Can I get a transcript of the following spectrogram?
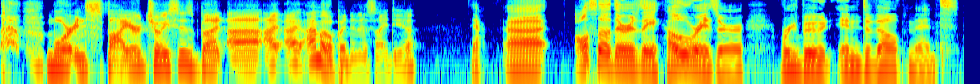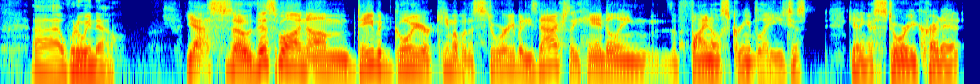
more inspired choices, but uh, I, I, I'm open to this idea. Yeah. Uh, also, there is a Hellraiser reboot in development. Uh, what do we know? Yes. So this one, um, David Goyer came up with a story, but he's not actually handling the final screenplay. He's just getting a story credit.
